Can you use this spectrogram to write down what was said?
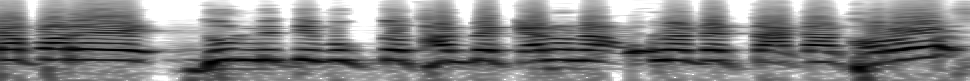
ব্যাপারে দুর্নীতি মুক্ত থাকবে কেননা ওনাদের টাকা খরচ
